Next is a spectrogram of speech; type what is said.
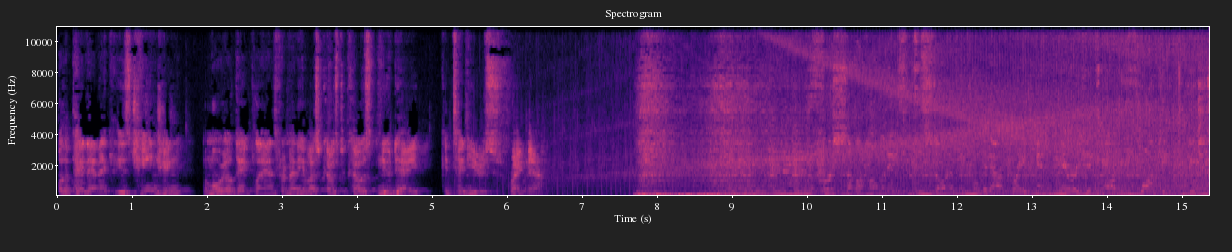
Well, the pandemic is changing Memorial Day plans for many of us coast to coast. New Day continues right now. The first summer holiday since the start of the COVID outbreak, and Americans are flocking to beaches.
